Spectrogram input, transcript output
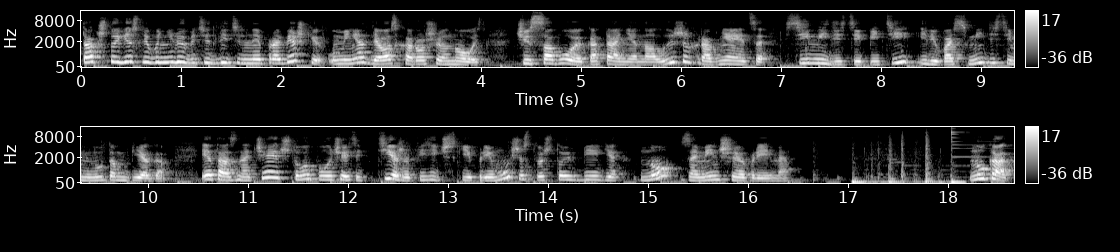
Так что если вы не любите длительные пробежки, у меня для вас хорошая новость. Часовое катание на лыжах равняется 75 или 80 минутам бега. Это означает, что вы получаете те же физические преимущества, что и в беге, но за меньшее время. Ну как,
